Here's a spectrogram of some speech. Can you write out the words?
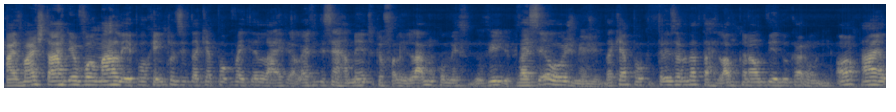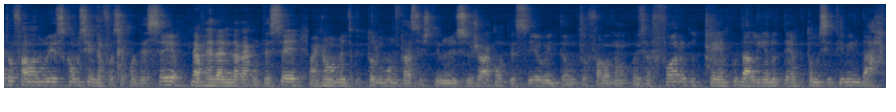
mas mais tarde eu vou amar ler, porque inclusive daqui a pouco vai ter live, a live de encerramento que eu falei lá no começo do vídeo, vai ser hoje, minha gente, daqui a pouco, 3 horas da tarde, lá no canal Dia do Carone. Ó, ah, eu tô falando isso como se ainda fosse acontecer, na verdade ainda vai acontecer, mas no momento que todo mundo tá assistindo isso já aconteceu, então eu tô falando uma coisa fora do tempo, da linha do tempo, tô me sentindo em dark.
